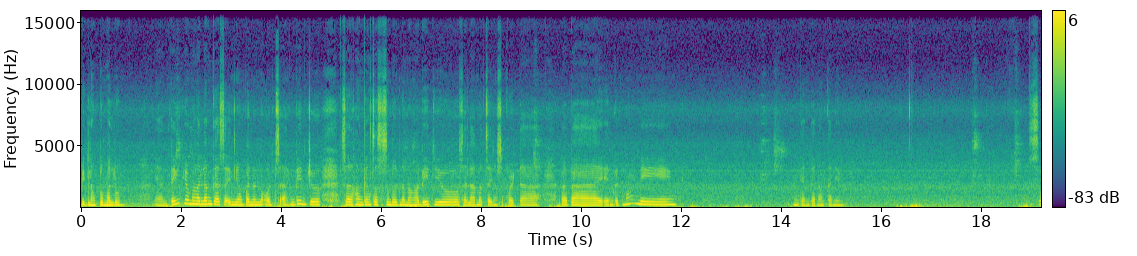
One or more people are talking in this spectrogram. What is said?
Biglang tumalon. Ayan, thank you mga langga sa inyong panonood sa aking video. Sa hanggang sa susunod na mga video. Salamat sa inyong suporta. Bye-bye and good morning. Ang ganda ng tanim. So,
